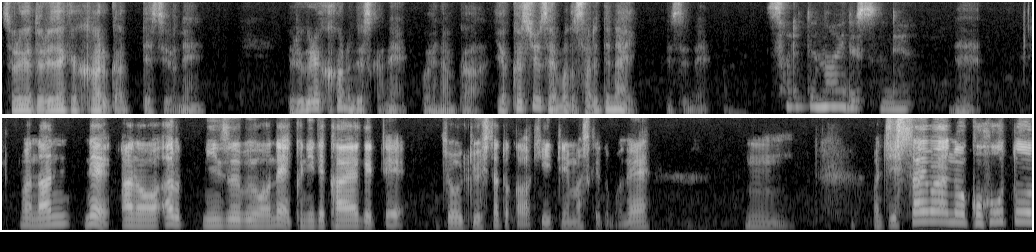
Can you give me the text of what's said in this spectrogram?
それがどれだけかかるかですよね。どれぐらいかかるんですかね？これなんか、薬価収載まだされてないですよね。されてないですね。ねまあなんね、あのある人数分を、ね、国で買い上げて供給したとかは聞いていますけどもね。うんまあ、実際はあのコホート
